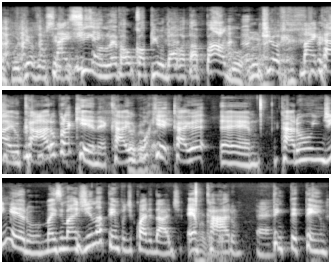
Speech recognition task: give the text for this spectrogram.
Não podia ver um servicinho, levar um copinho d'água, tá pago? Não tinha... Mas, Caio, caro pra quê, né? Caio, É porque Caio é, é caro em dinheiro, mas imagina tempo de qualidade. É, verdade. caro. É. Tem que ter tempo.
